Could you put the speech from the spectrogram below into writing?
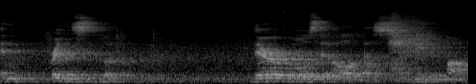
And friends, look, there are rules that all of us need to follow.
